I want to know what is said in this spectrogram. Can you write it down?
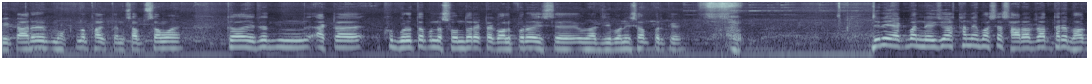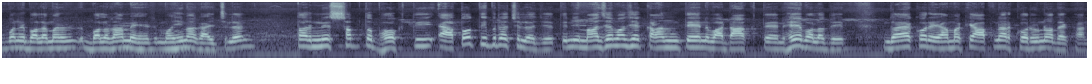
বিকারের মগ্ন থাকতেন সবসময়। তো এটা একটা খুব গুরুত্বপূর্ণ, সুন্দর একটা গল্প রয়েছে ওনার জীবনী সম্পর্কে। যিনি একবার নিজ স্থানে বসে সারা রাত ধরে ভগবানের বলরামের বলরামের মহিমা গাইছিলেন, তার নিঃশব্দ ভক্তি এত তীব্র ছিল যে তিনি মাঝে মাঝে কানতেন বা ডাকতেন, হে বলদেব, দয়া করে আমাকে আপনার করুণা দেখান।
